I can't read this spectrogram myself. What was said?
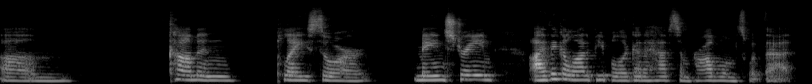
um, commonplace or mainstream, I think a lot of people are going to have some problems with that.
